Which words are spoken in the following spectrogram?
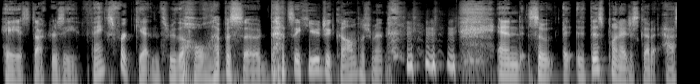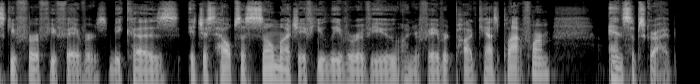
Hey, it's Dr. Z. Thanks for getting through the whole episode. That's a huge accomplishment. and so at this point, I just got to ask you for a few favors because it just helps us so much if you leave a review on your favorite podcast platform and subscribe.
